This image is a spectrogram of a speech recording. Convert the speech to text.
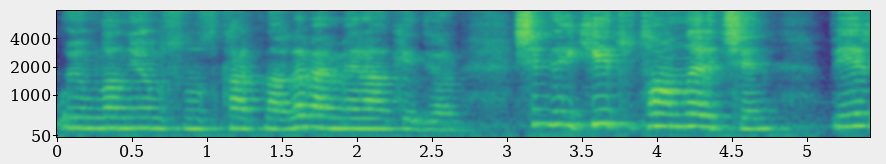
Uyumlanıyor musunuz kartlarla? Ben merak ediyorum. Şimdi ikiyi tutanlar için bir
